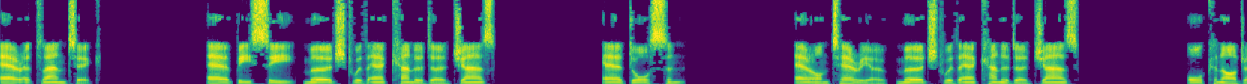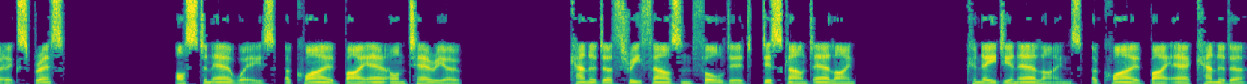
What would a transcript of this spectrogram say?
Air Atlantic Air BC, merged with Air Canada Jazz Air Dawson Air Ontario, merged with Air Canada Jazz All Canada Express Austin Airways, acquired by Air Ontario Canada 3000 folded, discount airline Canadian Airlines, acquired by Air Canada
